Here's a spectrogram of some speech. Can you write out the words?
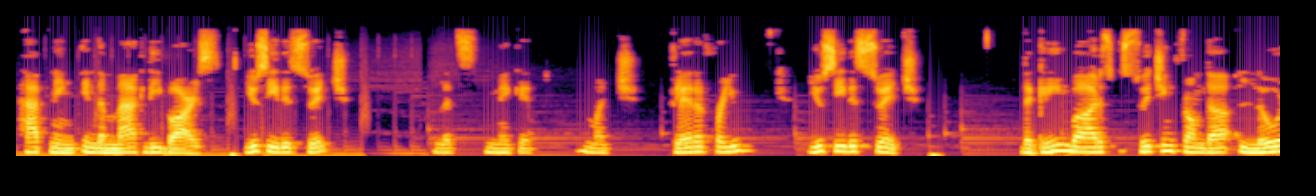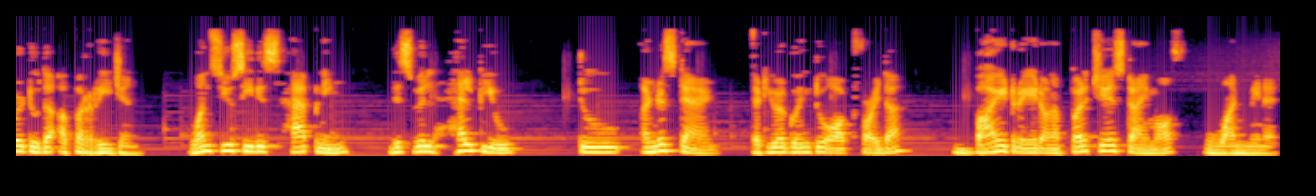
happening in the MACD bars. You see this switch. Let's make it much clearer for you. You see this switch. The green bars switching from the lower to the upper region. Once you see this happening, this will help you to understand that you are going to opt for the buy trade on a purchase time of 1 minute.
